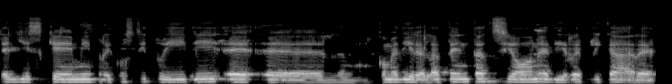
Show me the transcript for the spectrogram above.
degli schemi precostituiti e eh, come dire, la tentazione di replicare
